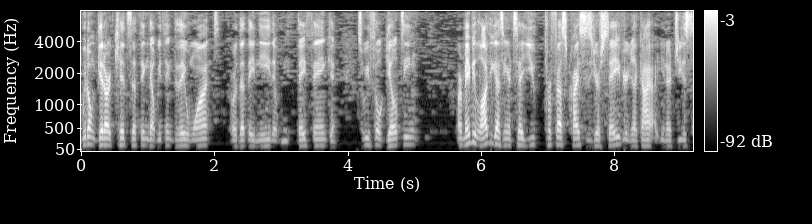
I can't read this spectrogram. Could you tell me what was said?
we don't get our kids the thing that we think that they want or that they need that we, they think. And so we feel guilty. Or maybe a lot of you guys are here today, you profess Christ as your Savior. You're like, I, you know, Jesus,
